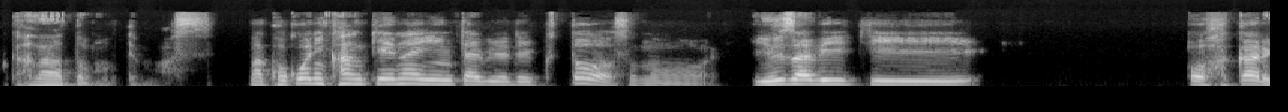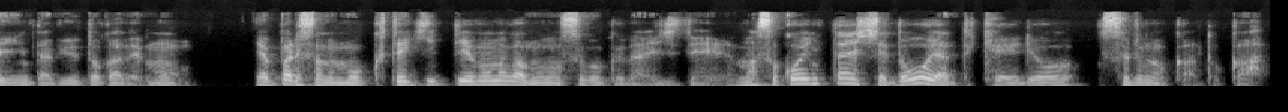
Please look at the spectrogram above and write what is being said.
かなと思ってます。まあここに関係ないインタビューでいくと、そのユーザビリティを測るインタビューとかでも、やっぱりその目的っていうものがものすごく大事で、まあそこに対してどうやって計量するのかとか、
